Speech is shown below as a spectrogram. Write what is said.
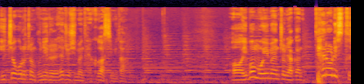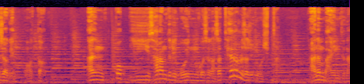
이쪽으로 좀 문의를 해주시면 될 것 같습니다. 어, 이번 모임은 좀 약간 테러리스트적인 어떤 나는 꼭 이 사람들이 모이는 곳에 가서 테러를 저지르고 싶다 라는 마인드나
